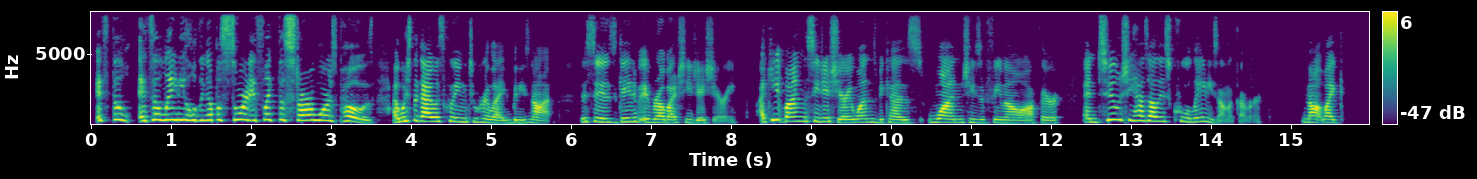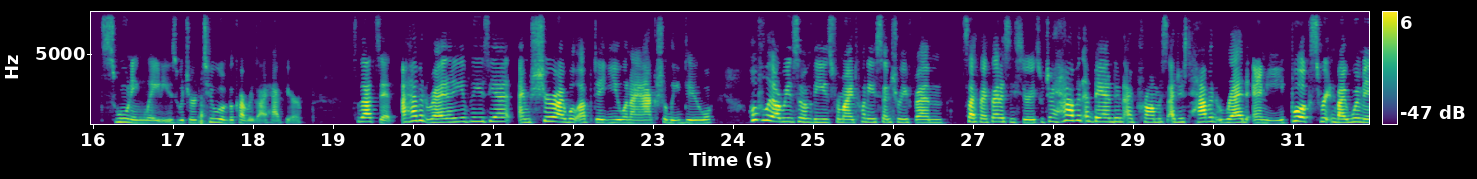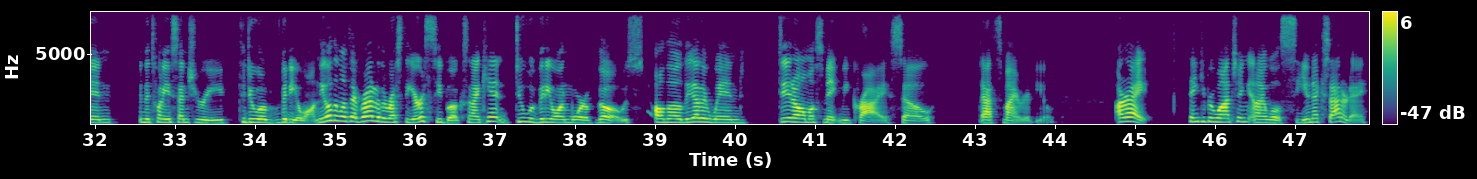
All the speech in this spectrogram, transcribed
It's the it's a lady holding up a sword. It's like the Star Wars pose. I wish the guy was clinging to her leg, but he's not. This is Gate of Ivrel by C.J. Cherryh. I keep buying the C.J. Cherryh ones because one, she's a female author, and two, she has all these cool ladies on the cover. Not like swooning ladies, which are two of the covers I have here. So that's it. I haven't read any of these yet. I'm sure I will update you when I actually do. Hopefully I'll read some of these for my 20th Century Femme sci-fi fantasy series, which I haven't abandoned, I promise. I just haven't read any books written by women in the 20th century to do a video on. The only ones I've read are the rest of the Earthsea books, and I can't do a video on more of those. Although The Other Wind did almost make me cry, so that's my review. Alright, thank you for watching, and I will see you next Saturday.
